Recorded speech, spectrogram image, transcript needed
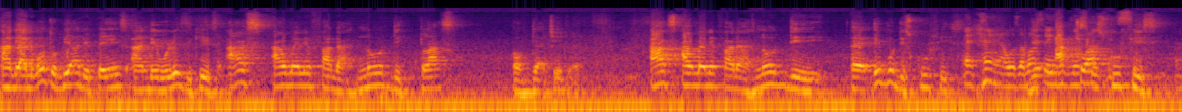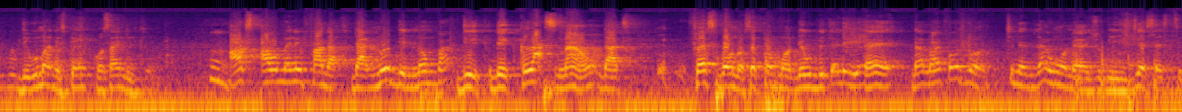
And they are the one to bear the pains and they will raise the kids. Ask how many fathers know the class of their children. Ask how many fathers know the uh, even the school fees. Eh-heh, I was about the even actual school fees. fees the woman is paying consign it. Ask how many fathers that know the number, the the class now that first born or second born, they will be telling you, eh, that my first born, Chinedu, that one uh, should be GSS two.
